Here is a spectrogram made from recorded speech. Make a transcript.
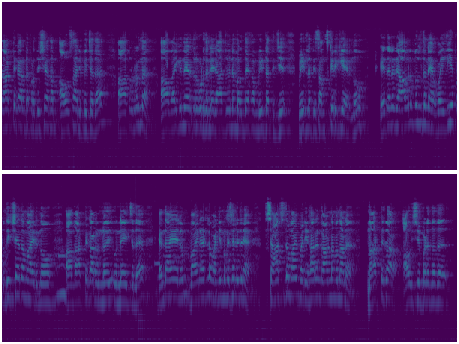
നാട്ടുകാരുടെ പ്രതിഷേധം അവസാനിപ്പിച്ചത്. തുടർന്ന് കൂടി തന്നെ രാജുവിന്റെ മൃതദേഹം വീട്ടിലെത്തിച്ച് വീട്ടിലെത്തി സംസ്കരിക്കുകയായിരുന്നു. ഏതായാലും രാവിലെ മുതൽ തന്നെ വലിയ പ്രതിഷേധമായിരുന്നു ആ നാട്ടുകാർ ഉന്നയി- ഉന്നയിച്ചത്. എന്തായാലും വയനാട്ടിലെ വന്യമൃഗശല്യത്തിന് ശാശ്വതമായ പരിഹാരം കാണണമെന്നാണ് നാട്ടുകാർ ആവശ്യപ്പെടുന്നത്.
